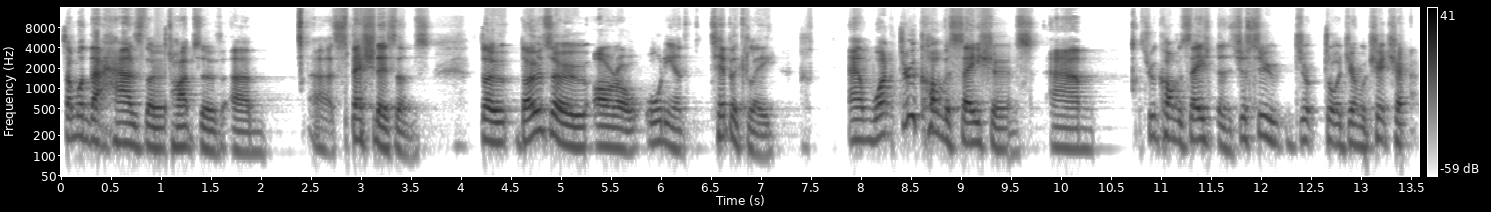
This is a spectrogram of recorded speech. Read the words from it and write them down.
someone that has those types of um, uh, specialisms. So those are our audience typically. And what through conversations, um, through conversations, just through sort of general chit chat,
